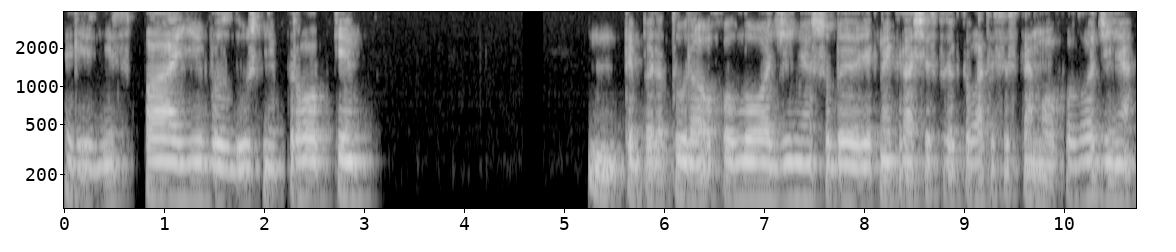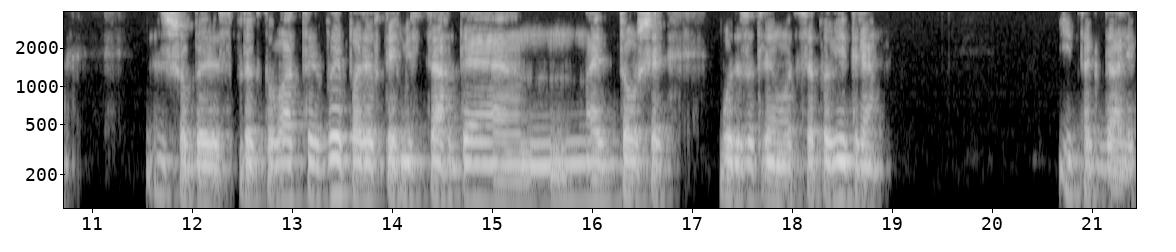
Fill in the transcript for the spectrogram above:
різні спаї, воздушні пробки, температура охолодження, щоб якнайкраще спроєктувати систему охолодження, щоб спроєктувати випари в тих місцях, де найдовше буде затримуватися повітря і так далі.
